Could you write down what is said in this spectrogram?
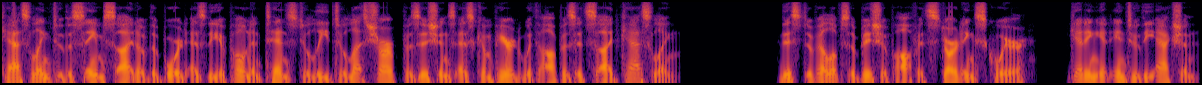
Castling to the same side of the board as the opponent tends to lead to less sharp positions as compared with opposite side castling. This develops a bishop off its starting square, getting it into the action.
